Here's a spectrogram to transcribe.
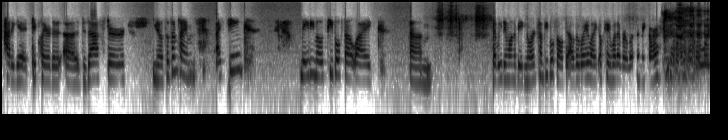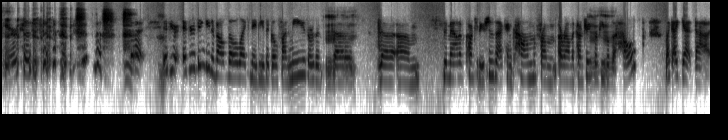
how to get declared a, a disaster. You know, so sometimes I think maybe most people felt like um, that we didn't want to be ignored. Some people felt the other way, like, okay, whatever, let them ignore us. You know, know we're here. 'cause- but if you're if you're thinking about though, like maybe the GoFundmes or the Mhm. the the um, the amount of contributions that can come from around the country for people Mhm. to help, like I get that.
